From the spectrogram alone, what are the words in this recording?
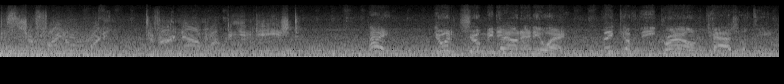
This is your final warning. Divert now or be engaged. Hey, you wouldn't shoot me down anyway. Think of the ground casualties.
